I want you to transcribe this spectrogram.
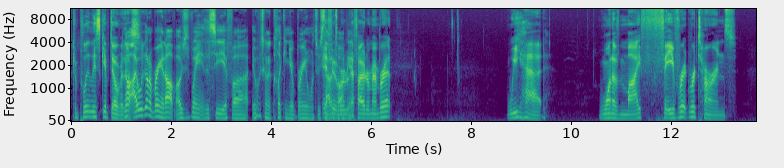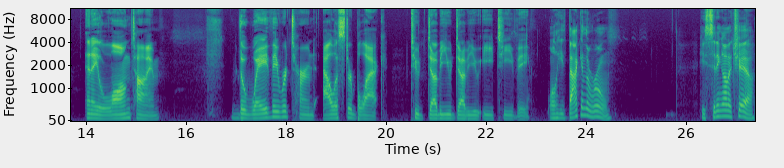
completely skipped over this. No, I was gonna bring it up. I was just waiting to see if uh, it was gonna click in your brain once we started it talking. were, if I would remember it. We had one of my favorite returns in a long time. The way they returned Aleister Black to WWE TV. well, he's back in the room. He's sitting on a chair,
